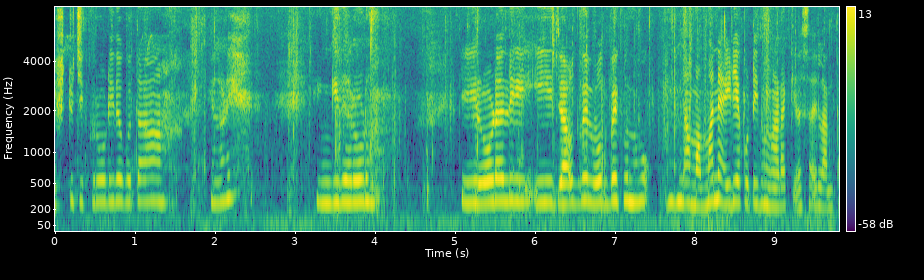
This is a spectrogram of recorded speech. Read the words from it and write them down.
ಎಷ್ಟು ಚಿಕ್ಕ ರೋಡ್ ಇದೆ ಗೊತ್ತಾ? ಇಲ್ಲ ನೋಡಿ, ಹಿಂಗಿದೆ ರೋಡು ಈ ರೋಡಲ್ಲಿ ಈ ಜಾಗದಲ್ಲಿ ಹೋಗ್ಬೇಕು ನಾವು ನಮ್ಮಮ್ಮನೇ ಐಡಿಯಾ ಕೊಟ್ಟಿದ್ದು ಮಾಡೋಕ್ಕೆ ಕೆಲಸ ಇಲ್ಲ ಅಂತ.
